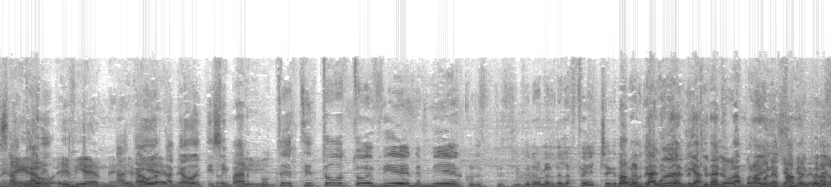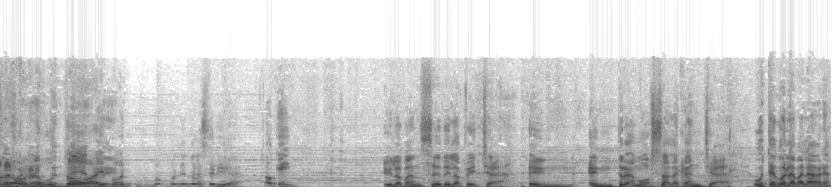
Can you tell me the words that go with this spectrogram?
se abra. Acabo- es viernes, es acabo- viernes. acabo de anticipar. tranquilo. Ustedes tienen todo, todo es viernes, miércoles. pues, Yo quiero hablar de la fecha, quiero Vamos, hablar de dale, ya, dale, a vamos, a vámonos, Valparaíso, me gustó, ahí poniendo la seriedad. Ok. El avance de la fecha en Entramos a la cancha. ¿Usted con la palabra?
